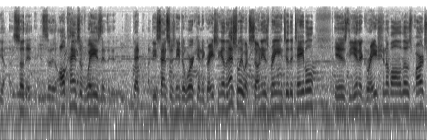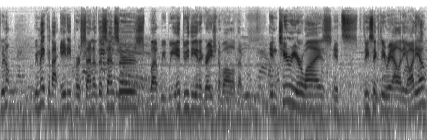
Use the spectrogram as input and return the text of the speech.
know, so, that, so there's all kinds of ways that that these sensors need to work integration together. And that's really what Sony is bringing to the table is the integration of all of those parts. We don't we make about 80% of the sensors, but we, we do the integration of all of them. Interior wise, it's 360 reality audio.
